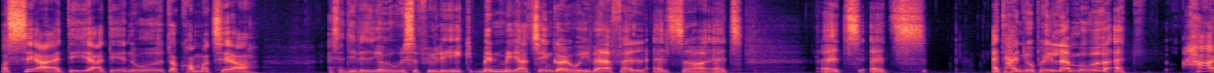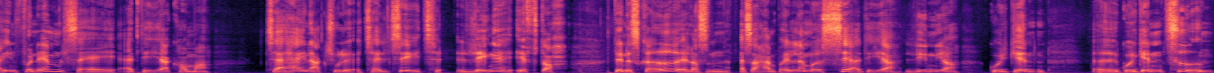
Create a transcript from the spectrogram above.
og ser, at det her, det er noget, der kommer til at Altså, det ved jeg jo selvfølgelig ikke, men, men jeg tænker jo i hvert fald, altså, at, at, at at han jo på en eller anden måde at har en fornemmelse af, at det her kommer til at have en aktualitet længe efter den er skrevet, eller sådan, altså han på en eller anden måde ser de her linjer gå igen, øh, gå igennem tiden.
